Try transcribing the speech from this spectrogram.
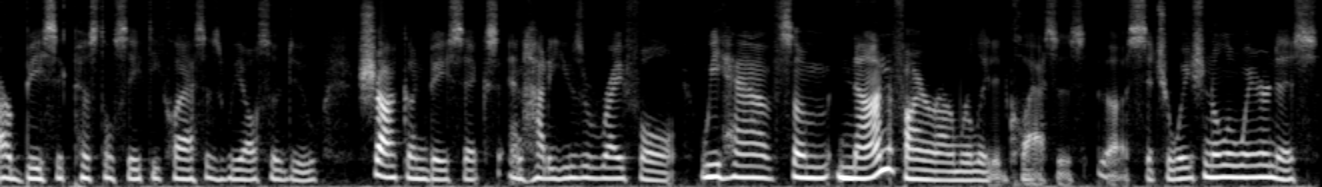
our basic pistol safety classes. We also do shotgun basics and how to use a rifle. We have some non firearm related classes, uh, situational awareness,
